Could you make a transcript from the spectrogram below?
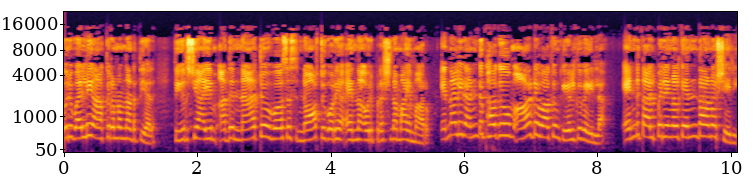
ഒരു വലിയ ആക്രമണം നടത്തിയാൽ തീർച്ചയായും അത് നാറ്റോ വേഴ്സസ് നോർത്ത് കൊറിയ എന്ന ഒരു പ്രശ്നമായി മാറും. എന്നാൽ ഈ രണ്ട് ഭാഗവും ആരുടെ വാക്കും കേൾക്കുകയില്ല. എന്റെ താല്പര്യങ്ങൾക്ക് എന്താണോ ശരി.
